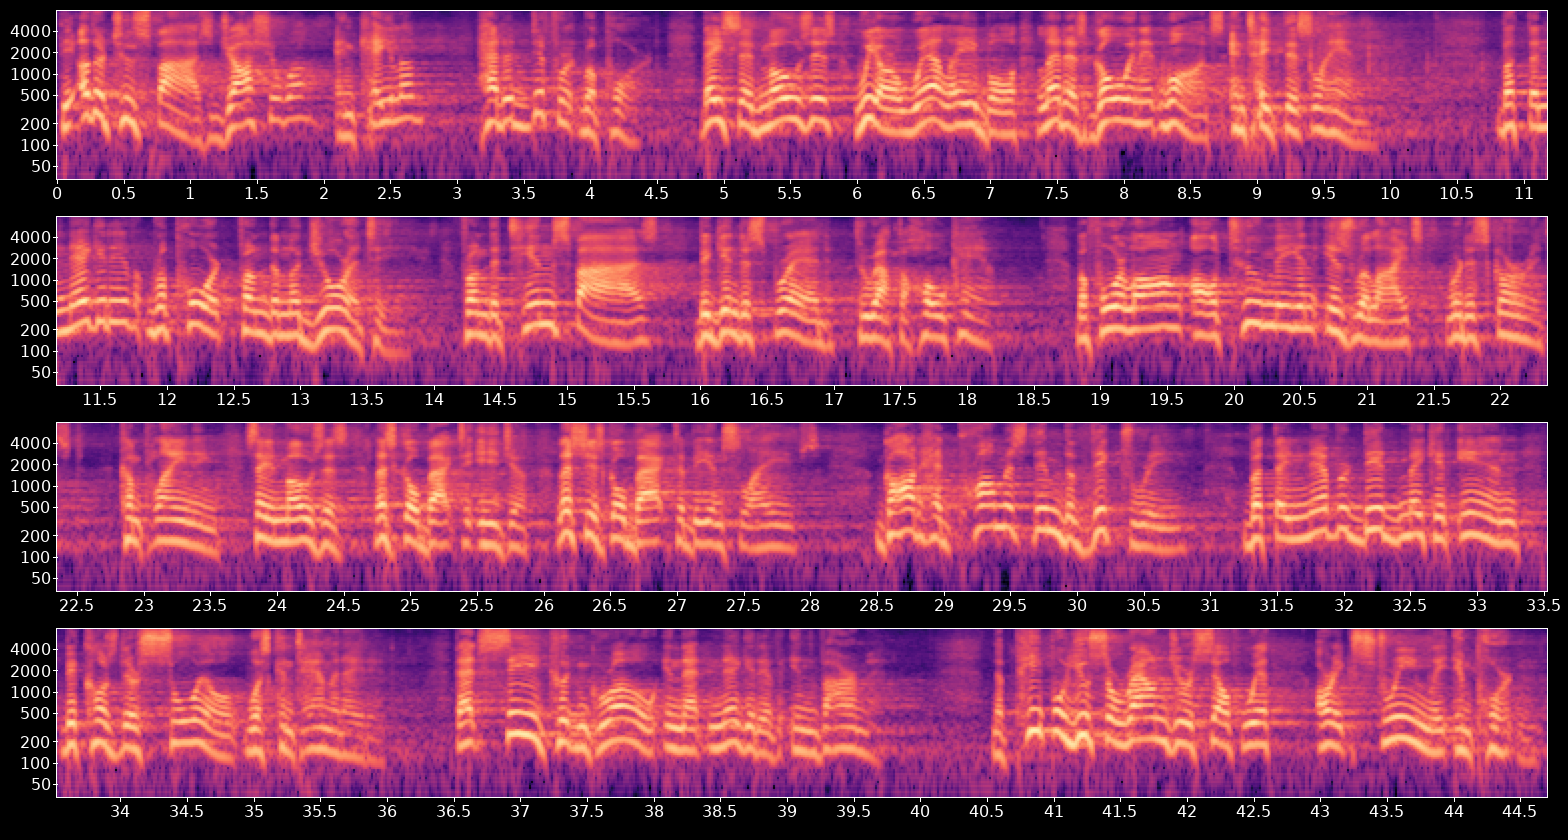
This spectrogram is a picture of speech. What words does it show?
The other two spies, Joshua and Caleb, had a different report. They said, Moses, we are well able. Let us go in at once and take this land. But the negative report from the majority, from the 10 spies, began to spread throughout the whole camp. Before long, all two million Israelites were discouraged, complaining, saying, Moses, let's go back to Egypt. Let's just go back to being slaves. God had promised them the victory, but they never did make it in because their soil was contaminated. That seed couldn't grow in that negative environment. The people you surround yourself with are extremely important.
